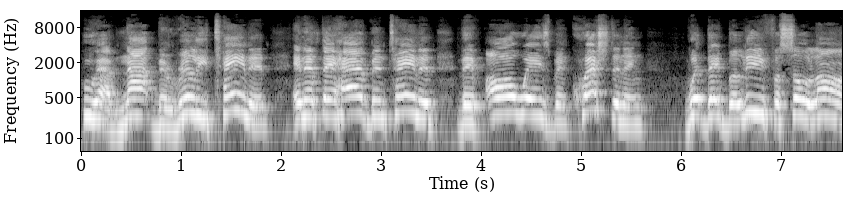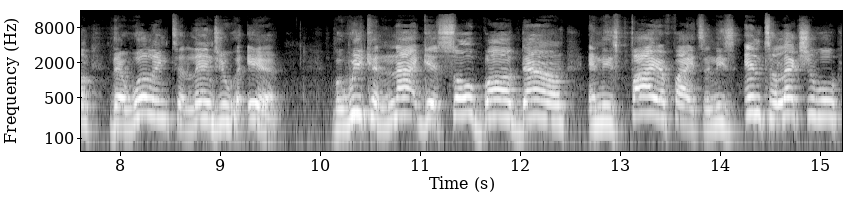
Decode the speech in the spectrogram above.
who have not been really tainted. And if they have been tainted, they've always been questioning what they believe for so long, they're willing to lend you an ear. But we cannot get so bogged down in these firefights and these intellectual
